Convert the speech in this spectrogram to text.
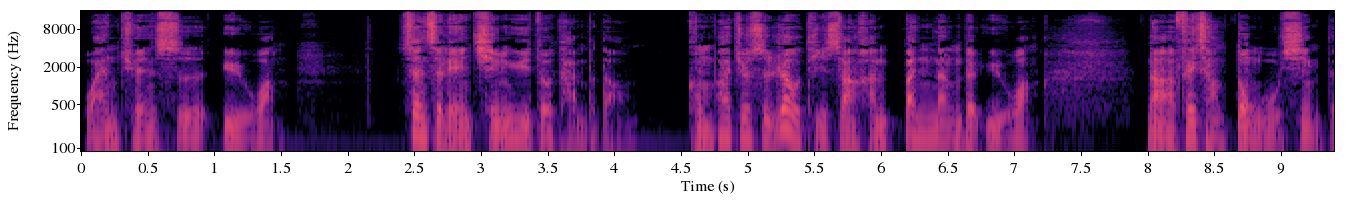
完全是欲望，甚至连情欲都谈不到。恐怕就是肉体上很本能的欲望，那非常动物性的。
